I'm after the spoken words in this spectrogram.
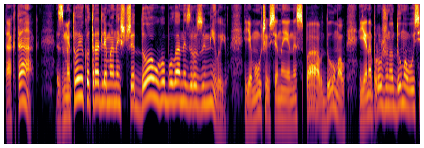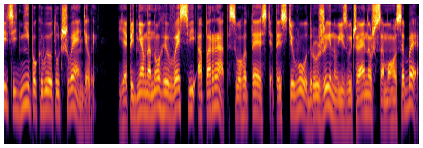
Так, так, з метою, котра для мене ще довго була незрозумілою. Я мучився нею, не спав, думав, я напружено думав усі ці дні, поки ви отут швендяли. Я підняв на ноги весь свій апарат, свого тестя, тестьову, дружину і, звичайно ж, самого себе.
